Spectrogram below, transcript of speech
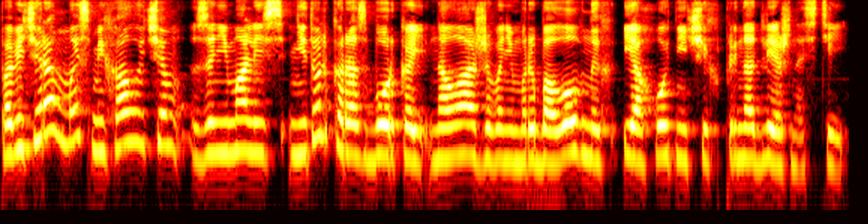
По вечерам мы с Михалычем занимались не только разборкой, налаживанием рыболовных и охотничьих принадлежностей.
